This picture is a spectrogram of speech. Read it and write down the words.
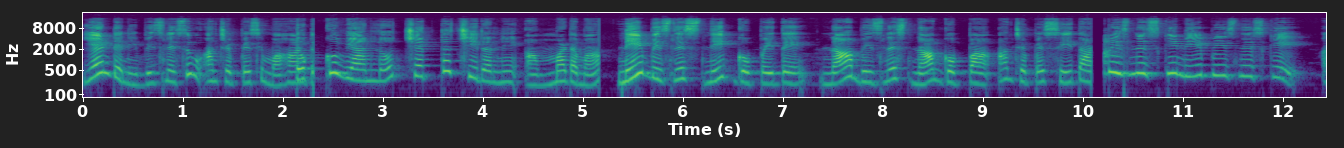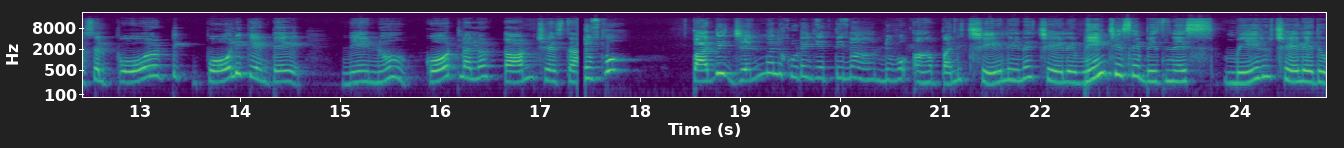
ఏంటి నీ బిజినెస్ అని చెప్పేసి మహా డొక్కు వ్యాన్లో చెత్త చీరల్ని అమ్మడమా నీ బిజినెస్ నీకు గొప్ప అయితే నా బిజినెస్ నాకు గొప్ప అని చెప్పేసి సీత బిజినెస్కి నీ బిజినెస్కి అసలు పోటీ పోలికేంటే నేను కోట్లలో టర్న్ చేస్తాను నువ్వు పది జన్మలు కూడా ఎత్తినా నువ్వు ఆ పని చేయలేనే చేయలేవు. నేను చేసే బిజినెస్ మీరు చేయలేదు.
